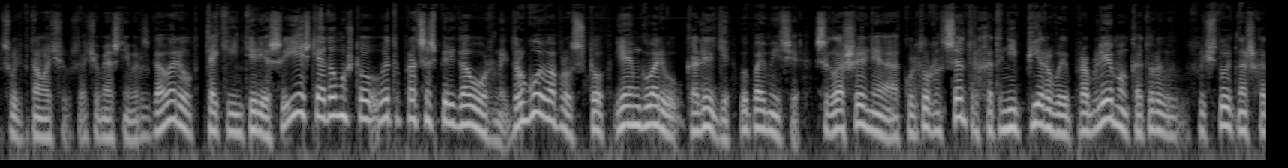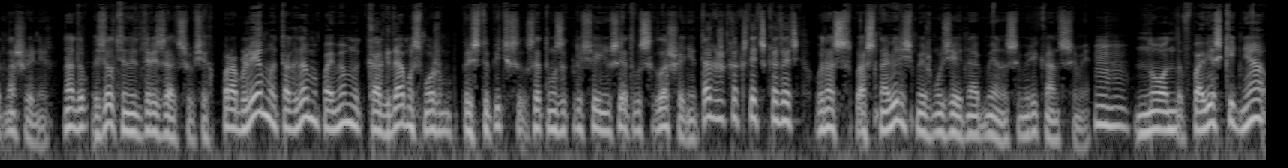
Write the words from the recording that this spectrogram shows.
судя по тому, о чем я с ними разговаривал, такие интересы есть. Я думаю, что это процесс переговорный. Другой вопрос, что я им говорю, коллеги, вы поймите, соглашение о культурных центрах – это не первая проблема, которая существует в наших отношениях. Надо сделать инвентаризацию всех проблем, и тогда мы поймем, когда мы сможем приступить к этому заключению, с этого соглашения. Так же, как, кстати сказать, у нас остановились межмузейные обмены с американцами, угу. но в повестке дня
